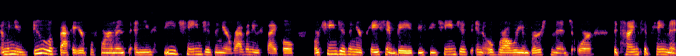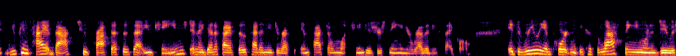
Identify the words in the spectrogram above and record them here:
And when you do look back at your performance and you see changes in your revenue cycle or changes in your patient base, you see changes in overall reimbursement or the time to payment, you can tie it back to processes that you changed and identify if those had any direct impact on what changes you're seeing in your revenue cycle. It's really important because the last thing you want to do is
